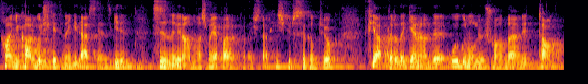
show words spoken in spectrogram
hangi kargo şirketine giderseniz gidin sizinle bir anlaşma yapar arkadaşlar. Hiçbir sıkıntı yok. Fiyatları da genelde uygun oluyor şu anda. Yani tamam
